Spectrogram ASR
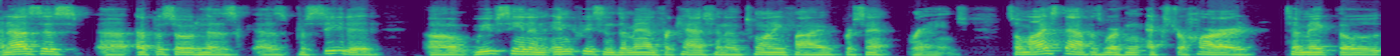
and as this uh, episode has, has proceeded, uh, we've seen an increase in demand for cash in the 25% range. So my staff is working extra hard to make those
